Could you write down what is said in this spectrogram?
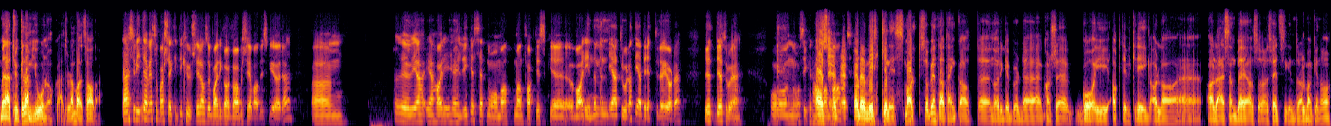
Men jeg tror ikke de gjorde noe, jeg tror de bare sa det. Nei, Så vidt jeg vet, så bare sjekket de kurser. altså Bare ga, ga beskjed hva de skulle gjøre. Um, jeg, jeg, har heller ikke sett noe om at man faktisk uh, var inne, men jeg tror at de er beredt til å gjøre det. Det, det tror jeg og nå sikkert har mandat. Når det virkelig smalt, så begynte jeg å tenke at uh, Norge burde kanskje gå i aktiv krig à la, uh, la SNB, altså sveitsiske sentralbanken, og,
